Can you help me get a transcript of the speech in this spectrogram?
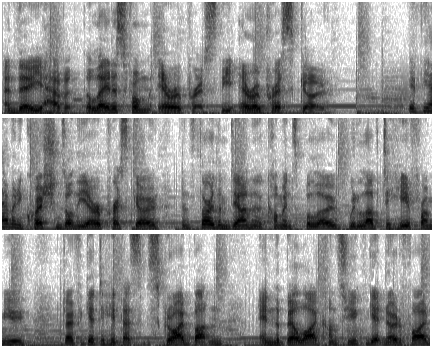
And there you have it, the latest from AeroPress, the AeroPress Go. If you have any questions on the AeroPress Go, then throw them down in the comments below. We'd love to hear from you. Don't forget to hit that subscribe button and the bell icon so you can get notified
